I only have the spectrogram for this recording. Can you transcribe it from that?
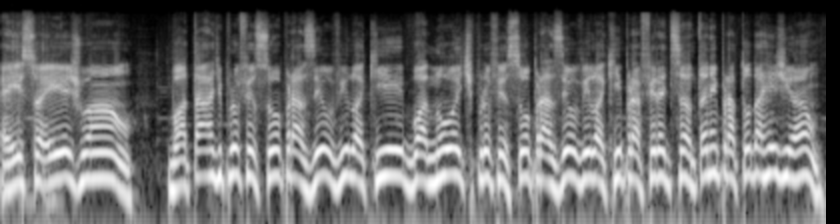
É isso aí, João. Boa tarde, professor. Prazer ouvi-lo aqui. Boa noite, professor. Prazer ouvi-lo aqui para a Feira de Santana e para toda a região.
